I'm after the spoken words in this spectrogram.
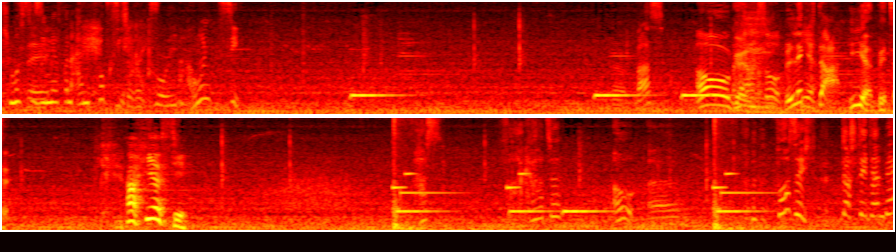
ich musste Katze. sie mir von einem Fuchs Sie zurückholen. Was? Augen. Ach so, Blick hier. da. Hier, bitte. Ach, hier ist die. Was? Fahrkarte? Oh, ähm. Vorsicht! Da steht ein Bär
